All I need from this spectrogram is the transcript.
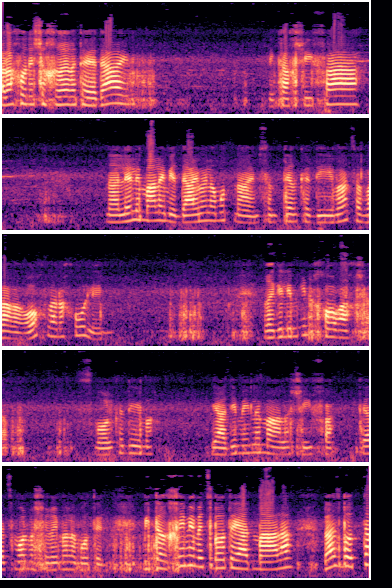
אנחנו נשחרר את הידיים, ניקח שאיפה, נעלה למעלה עם ידיים אל המותניים, סנטר קדימה, צוואר ארוך, ואנחנו עולים. רגל ימין אחורה עכשיו, שמאל קדימה, יד ימין למעלה, שאיפה, יד שמאל משאירים על המותן. מתארכים עם אצבעות היד מעלה, ואז באותה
